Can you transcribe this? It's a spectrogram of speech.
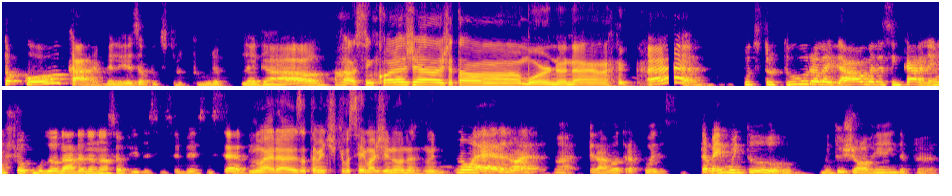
Tocou, cara, beleza, puta estrutura, legal. Ah, 5 horas já, já tá morno, né? É, puta estrutura, legal, mas assim, cara, nem um show que mudou nada na nossa vida, assim, ser bem sincero. Não era exatamente o que você imaginou, né? Não, não era, não era, não era. Esperava outra coisa, assim. Também muito, muito jovem ainda pra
